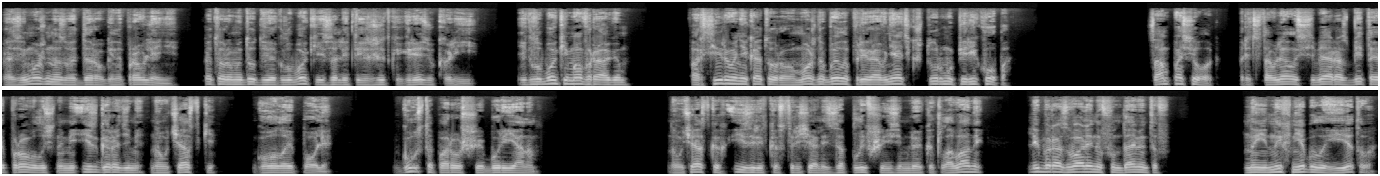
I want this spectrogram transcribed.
Разве можно назвать дорогой направление, в котором идут две глубокие, залитые жидкой грязью колеи, и глубоким оврагом, форсирование которого можно было приравнять к штурму Перекопа? Сам поселок представлял из себя разбитое проволочными изгородями на участке голое поле, густо поросшее бурьяном. На участках изредка встречались заплывшие землей котлованы, либо развалины фундаментов. На иных не было и этого.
